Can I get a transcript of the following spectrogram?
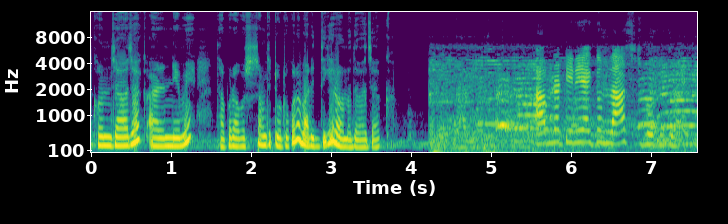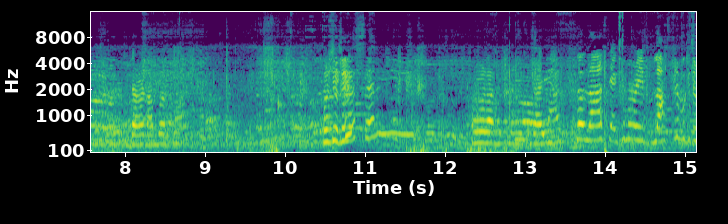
এখন যাওয়া যাক আর নেমে তারপর অবশেষে আমাদের টোটো করে বাড়ির দিকে রওনা দেওয়া যাক। আমরা ট্রেনের একদম লাস্ট বগিতে দাঁড়ান আমরা বসে গেছেন লাস্ট একদম লাস্টের বগিতে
